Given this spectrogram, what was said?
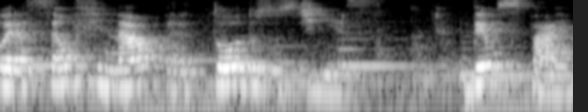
Oração final para todos os dias. Deus Pai,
